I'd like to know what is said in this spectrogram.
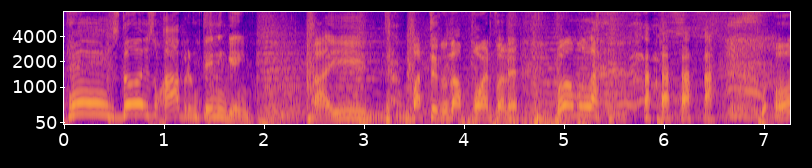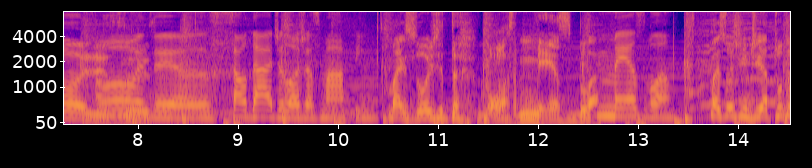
3, 2, 1. Abre, não tem ninguém. Aí, batendo na porta, né? Vamos lá. oh, Jesus. Oh, meu Deus. Saudade, lojas mapping. Mas hoje tá. Nossa, mesbla. Mesbla. Mas hoje em dia é tudo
